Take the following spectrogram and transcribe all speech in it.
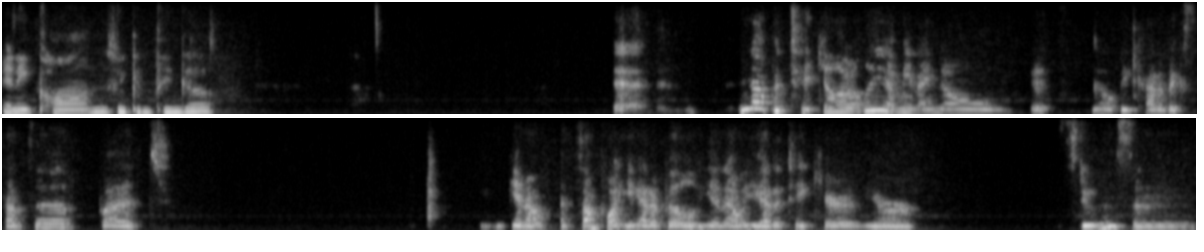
any cons you can think of? Uh, not particularly. I mean, I know it, it'll be kind of expensive, but you know, at some point you got to build, you know, you got to take care of your students and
